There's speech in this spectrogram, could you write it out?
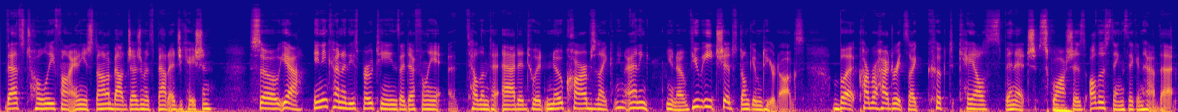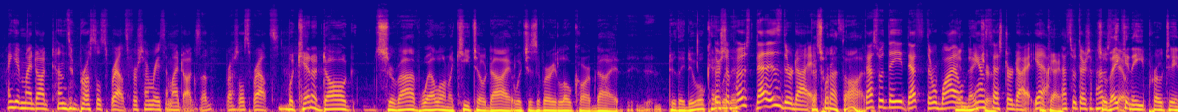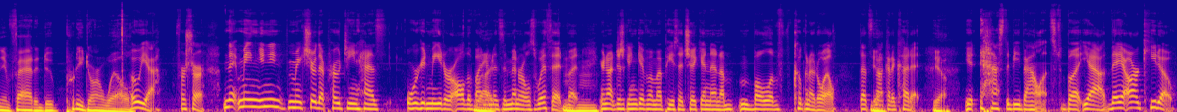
that's totally fine. It's not about judgment, it's about education. So yeah, any kind of these proteins, I definitely uh, tell them to add into it. No carbs, like you know, adding. You know, if you eat chips, don't give them to your dogs. But carbohydrates like cooked kale, spinach, squashes, all those things, they can have that. I give my dog tons of Brussels sprouts. For some reason, my dogs love Brussels sprouts. But can a dog survive well on a keto diet, which is a very low carb diet? Do they do okay? They're supposed. It? That is their diet. That's what I thought. That's what they. That's their wild ancestor diet. Yeah, okay. that's what they're supposed to. So they to. can eat protein and fat and do pretty darn well. Oh yeah, for sure. I mean, you need to make sure that protein has organ meat or all the vitamins right. and minerals with it, but mm-hmm. you're not just going to give them a piece of chicken and a bowl of coconut oil. That's yeah. not going to cut it. Yeah, it has to be balanced. But yeah, they are keto.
